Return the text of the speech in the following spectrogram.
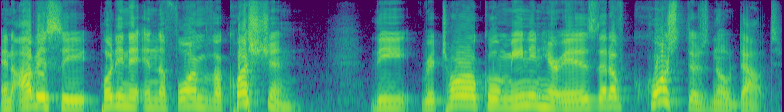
And obviously, putting it in the form of a question, the rhetorical meaning here is that of course there's no doubt.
